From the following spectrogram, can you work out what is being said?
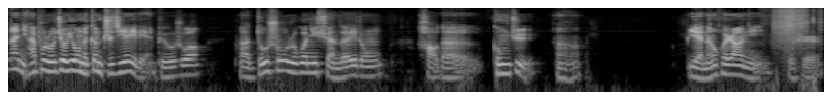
那你还不如就用的更直接一点，比如说，呃，读书，如果你选择一种好的工具，嗯，也能会让你就是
